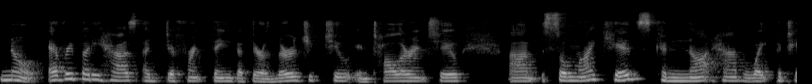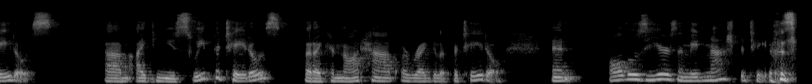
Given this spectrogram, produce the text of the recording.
No everybody has a different thing that they're allergic to intolerant to. Um, so my kids cannot have white potatoes. Um, i can use sweet potatoes but i cannot have a regular potato. And all those years I made mashed potatoes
